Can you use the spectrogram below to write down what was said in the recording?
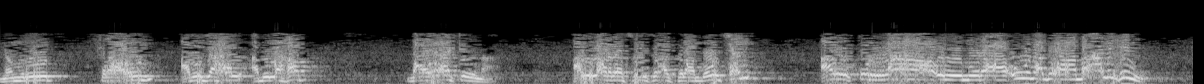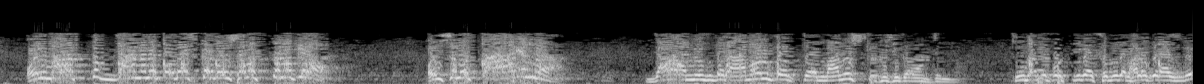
Namrud, Firaun, Abu Jahl আবুল আহাব বা এরা কেউ না। আল্লাহ রসুল সাল্লাম বলছেন আল কোরআন ওই মারাত্মক জাহান্নামে প্রবেশ করবে ওই সমস্ত লোকেরা। ওই সমস্ত আলেমরা যারা নিজেদের আমল করতে মানুষকে খুশি করার জন্য। কীভাবে পত্রিকার ছবিটা ভালো করে আসবে?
